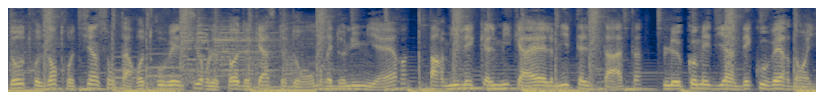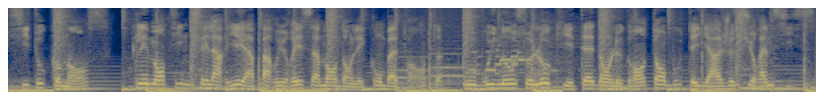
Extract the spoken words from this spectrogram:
D'autres entretiens sont à retrouver sur le podcast d'Ombre et de Lumière, parmi lesquels Michael Mittelstadt, le comédien découvert dans Ici tout commence, Clémentine Célarier apparue récemment dans Les Combattantes, ou Bruno Solo qui était dans le grand embouteillage sur M6.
